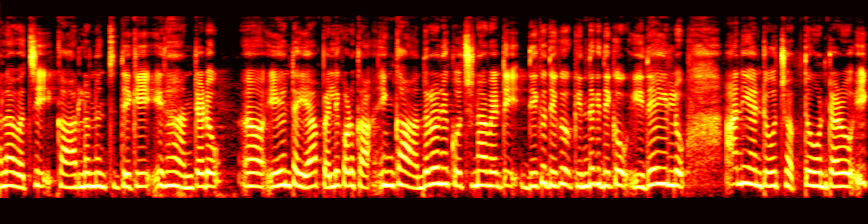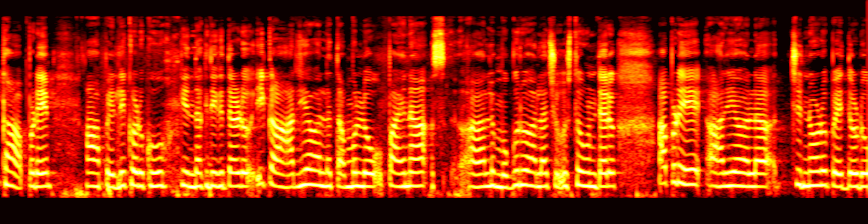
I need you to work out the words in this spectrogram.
అలా వచ్చి కార్లో నుంచి దిగి ఇలా అంటాడు ఏంటయ్యా పెళ్ళి కొడుక ఇంకా అందులోనే కూర్చున్నావేంటి? దిగు దిగు కిందకి దిగు ఇదే ఇల్లు అని అంటూ చెప్తూ ఉంటాడు. ఇక అప్పుడే ఆ పెళ్ళి కొడుకు కిందకి దిగుతాడు. ఇక ఆర్య వాళ్ళ తమ్ముళ్ళు పైన వాళ్ళు ముగ్గురు అలా చూస్తూ ఉంటారు. అప్పుడే ఆర్య వాళ్ళ చిన్నోడు పెద్దోడు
